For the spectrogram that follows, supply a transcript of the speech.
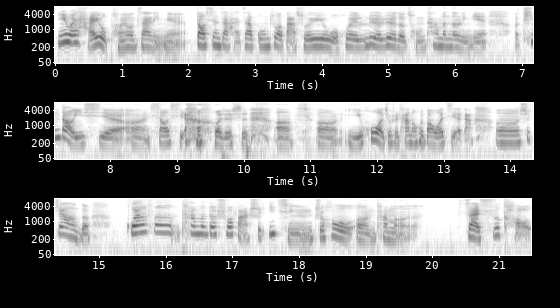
因为还有朋友在里面，到现在还在工作吧，所以我会略略的从他们那里面呃听到一些呃消息啊，或者是呃呃疑惑，就是他们会帮我解答。嗯，是这样的。官方他们的说法是，疫情之后，嗯，他们在思考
